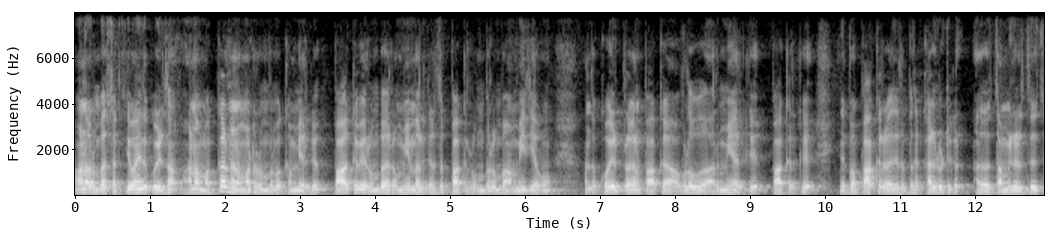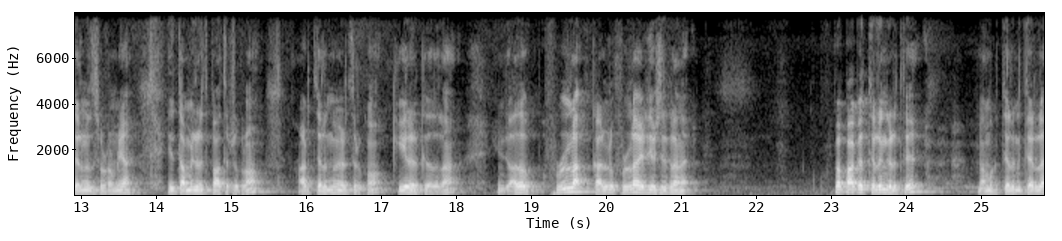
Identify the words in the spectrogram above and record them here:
ஆனால் ரொம்ப சக்தி வாய்ந்த கோயில் தான். ஆனால் மக்கள் நடமாட்டம் ரொம்ப ரொம்ப கம்மியாக இருக்குது பார்க்கவே ரொம்ப ரம்மியமாக இருக்குது இடத்த பார்க்க ரொம்ப ரொம்ப அமைதியாகவும் அந்த கோயில் பிரகாரம் பார்க்க அவ்வளோ அருமையாக இருக்குது பார்க்கறக்கு இது இப்போ பார்க்குற இதில் பார்த்தீங்கன்னா கல்வெட்டுகள். அதாவது தமிழ் எழுத்து தெலுங்கு எழுத்து சொல்கிறோம் இல்லையா? இது தமிழ் எழுத்து பார்த்துட்ருக்குறோம் அடுத்து தெலுங்கும் எடுத்துருக்கோம். கீழே இருக்குது அதெல்லாம். இந்த அதை ஃபுல்லாக கல் ஃபுல்லாக எழுதி வச்சுருக்குறாங்க. இப்போ பார்க்க தெலுங்கு எழுத்து. நமக்கு தெலுங்கு தெரில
